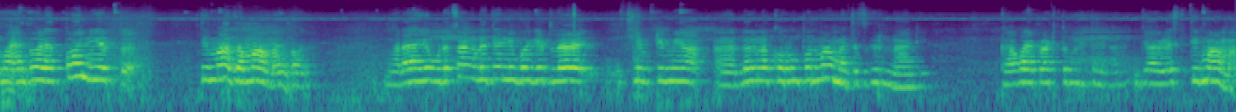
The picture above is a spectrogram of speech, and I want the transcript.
माझ्या डोळ्यात पाणी येतं. ती माझा मामा आहे बघा. मला एवढं चांगलं त्यांनी बघितलं. शेवटी मी लग्न करून पण मामाच्याच घरनं आली. का वाईट वाटतं माहिती आहे का? ज्यावेळेस ती मामा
